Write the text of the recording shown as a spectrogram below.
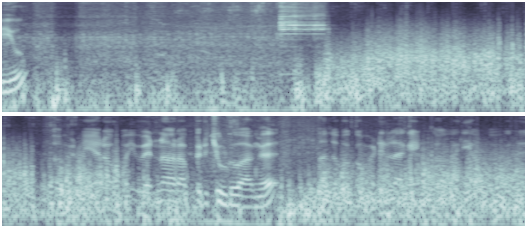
வியூ அங்கே நேராக போய் வெண்ணாராக பிரித்து விடுவாங்க. அந்த பக்கம் மிடில் அகைன் காவிரியாக போகுது.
